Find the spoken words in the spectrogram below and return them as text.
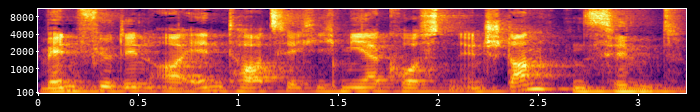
wenn für den AN tatsächlich Mehrkosten entstanden sind.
